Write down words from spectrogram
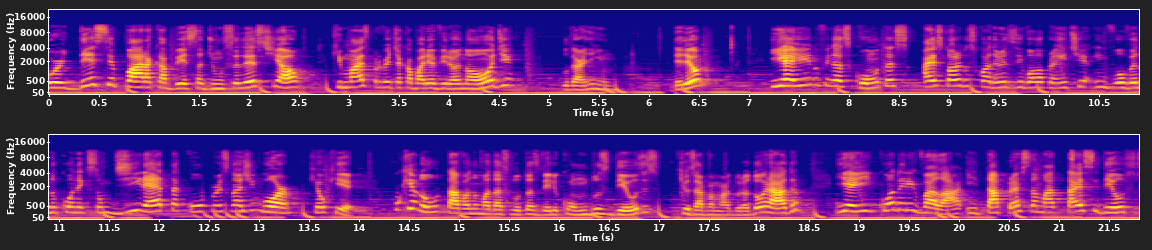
por decepar a cabeça de um celestial, que mais pra frente acabaria virando aonde? Lugar nenhum. Entendeu? E aí, no fim das contas, a história dos quadrinhos desenvolve pra gente envolvendo conexão direta com o personagem Gore, que é o quê? O Kenu tava numa das lutas dele com um dos deuses, que usava armadura dourada, e aí quando ele vai lá e tá prestes a matar esse deus,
